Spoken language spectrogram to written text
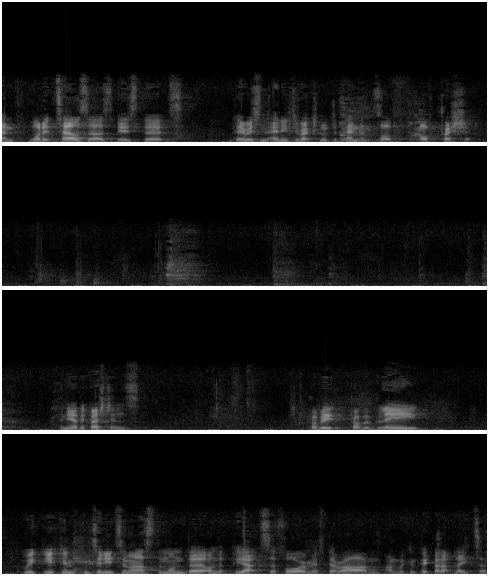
And what it tells us is that there isn't any directional dependence of, of pressure. Any other questions? Probably, probably we, you can continue to ask them on the, on the Piazza forum if there are, and we can pick that up later.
